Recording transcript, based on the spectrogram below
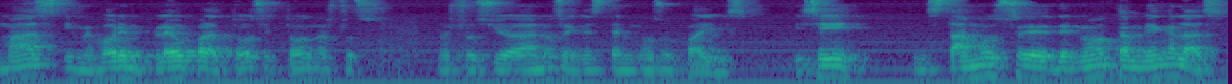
más y mejor empleo para todos y todos nuestros, nuestros ciudadanos en este hermoso país. Y sí, instamos eh, de nuevo también a las,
